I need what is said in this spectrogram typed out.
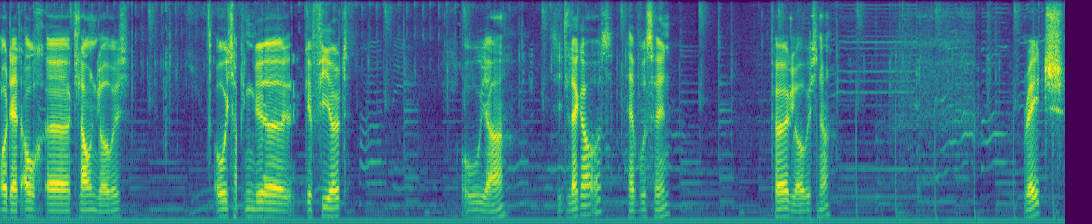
Oh, der hat auch äh, Clown, glaube ich. Oh, ich habe ihn ge gefeart. Oh ja. Sieht lecker aus. Hä, wo ist er hin? Pearl, glaube ich, ne? Rage.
